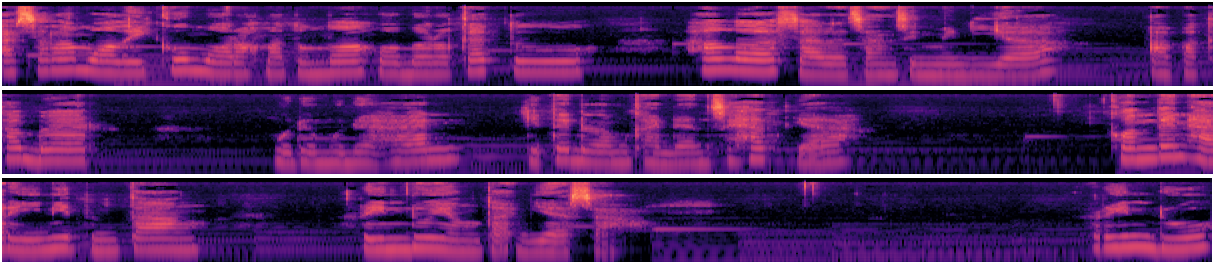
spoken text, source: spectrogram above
Assalamualaikum warahmatullahi wabarakatuh. Halo sahabat Sansin Media, apa kabar? Mudah-mudahan kita dalam keadaan sehat ya. Konten hari ini tentang rindu yang tak biasa. Rindu?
